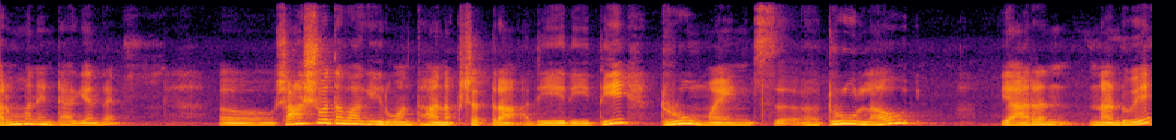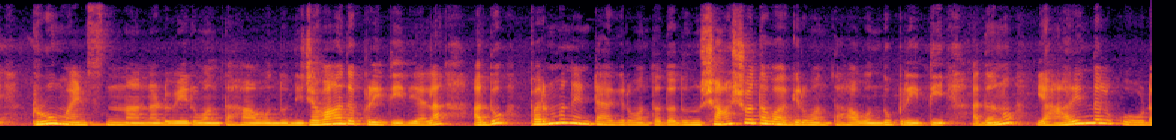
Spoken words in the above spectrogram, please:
ಪರ್ಮನೆಂಟ್ ಆಗಿ ಅಂದರೆ ಶಾಶ್ವತವಾಗಿ ಇರುವಂತಹ ನಕ್ಷತ್ರ. ಅದೇ ರೀತಿ ಟ್ರೂ ಮೈಂಡ್ಸ್ ಟ್ರೂ ಲವ್ ಯಾರ ನಡುವೆ ಟ್ರೂ ಮೈಂಡ್ಸ್ನ ನಡುವೆ ಇರುವಂತಹ ಒಂದು ನಿಜವಾದ ಪ್ರೀತಿ ಇದೆಯಲ್ಲ, ಅದು ಪರ್ಮನೆಂಟ್ ಆಗಿರುವಂಥದ್ದು ಅದೊಂದು ಶಾಶ್ವತವಾಗಿರುವಂತಹ ಒಂದು ಪ್ರೀತಿ. ಅದನ್ನು ಯಾರಿಂದಲೂ ಕೂಡ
